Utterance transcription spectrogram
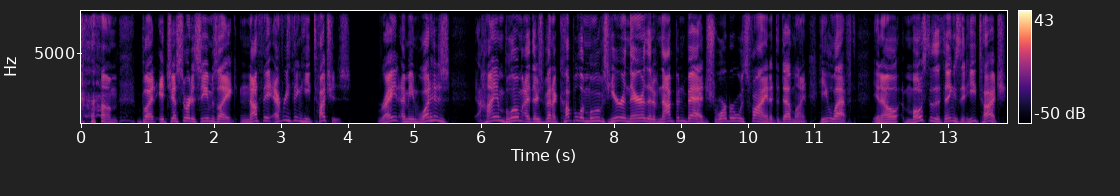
um, but it just sort of seems like nothing, everything he touches, right? I mean, what has Chaim Bloom? I, there's been a couple of moves here and there that have not been bad. Schwarber was fine at the deadline. He left. You know, most of the things that he touch,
